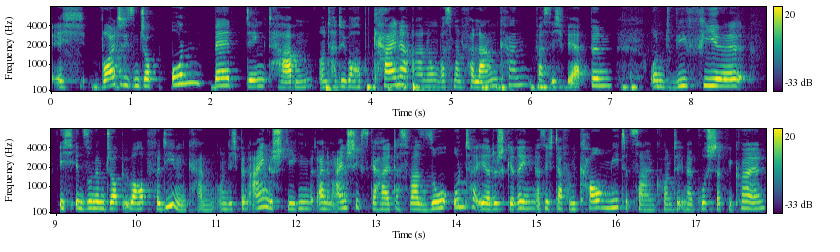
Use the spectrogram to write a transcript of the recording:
ich wollte diesen Job unbedingt haben und hatte überhaupt keine Ahnung, was man verlangen kann, was ich wert bin und wie viel ich in so einem Job überhaupt verdienen kann. Und ich bin eingestiegen mit einem Einstiegsgehalt, das war so unterirdisch gering, dass ich davon kaum Miete zahlen konnte in einer Großstadt wie Köln.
